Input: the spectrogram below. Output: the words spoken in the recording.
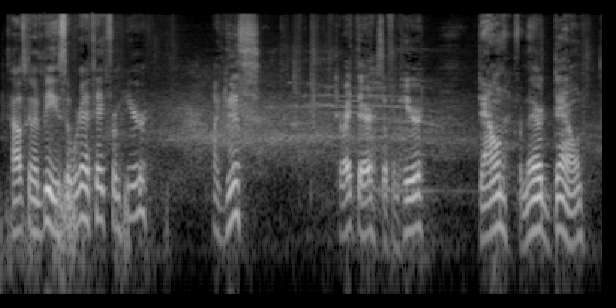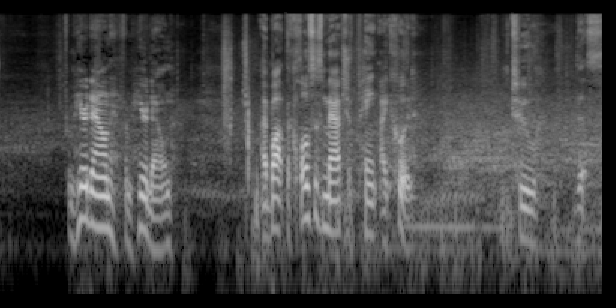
That's how it's gonna be. So we're gonna take from here, like this, to right there. So from here, down, from there, down, from here down, from here down. I bought the closest match of paint I could to this.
